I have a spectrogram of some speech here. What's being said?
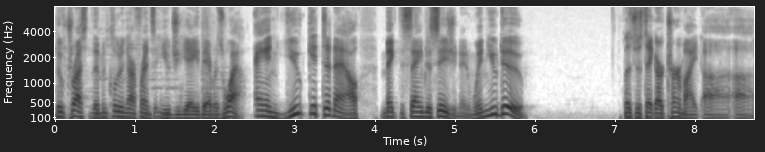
who've trusted them, including our friends at UGA there as well. And you get to now make the same decision. And when you do, let's just take our termite uh, uh,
